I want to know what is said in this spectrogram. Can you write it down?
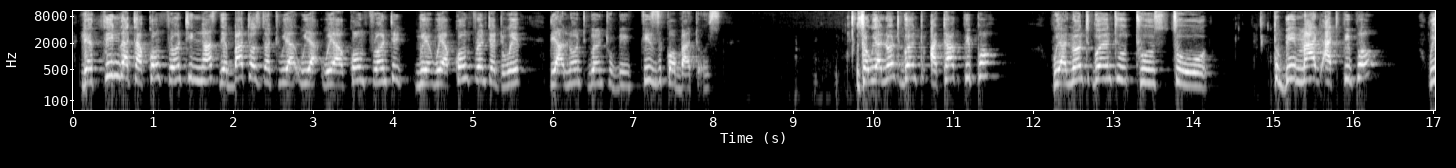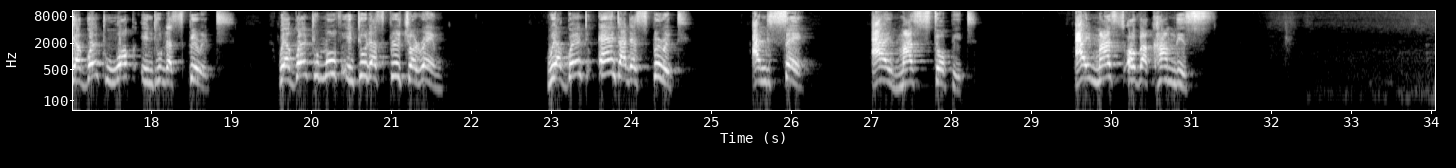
the things that are confronting us, the battles that we are, we are, we are confronted, we, we are confronted with, they are not going to be physical battles. So we are not going to attack people. We are not going to, to, to, to be mad at people. We are going to walk into the spirit. We are going to move into the spiritual realm. We are going to enter the spirit and say, I must stop it. I must overcome this.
